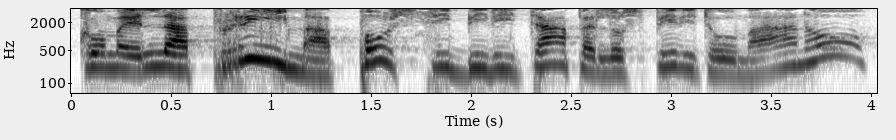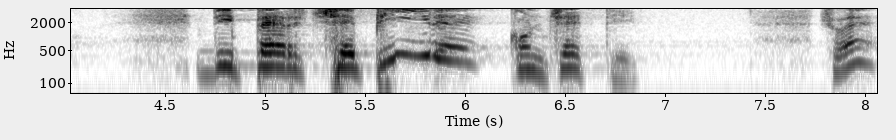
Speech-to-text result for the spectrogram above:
come la prima possibilità per lo spirito umano di percepire concetti. Cioè,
